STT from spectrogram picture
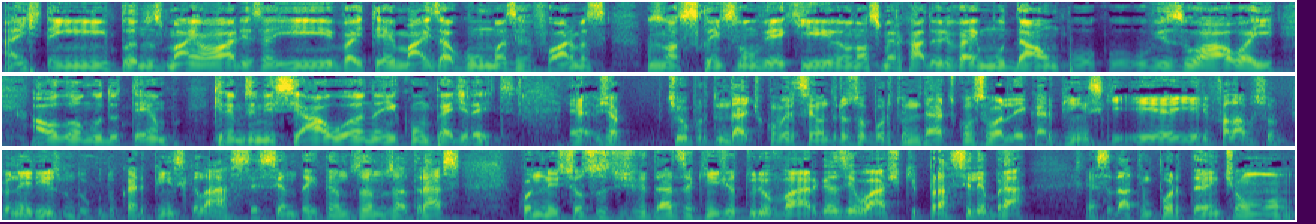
A gente tem planos maiores aí, vai ter mais algumas reformas. Os nossos clientes vão ver que o nosso mercado ele vai mudar um pouco o visual aí ao longo do tempo. Queremos iniciar o ano aí com o pé direito. É, já tive a oportunidade de conversar em outras oportunidades com o seu Arley Karpinski e, e, ele falava sobre o pioneirismo do, do Karpinski lá há 60 e tantos anos atrás, quando iniciou suas atividades aqui em Getúlio Vargas. E eu acho que para celebrar essa data importante, é um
